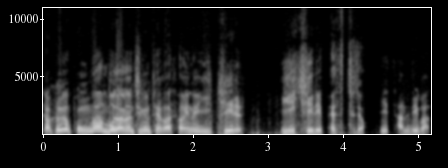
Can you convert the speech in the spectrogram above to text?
자, 그게 본관보다는 지금 제가 서 있는 이 길, 이 길이 베스트죠. 이 잔디밭.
